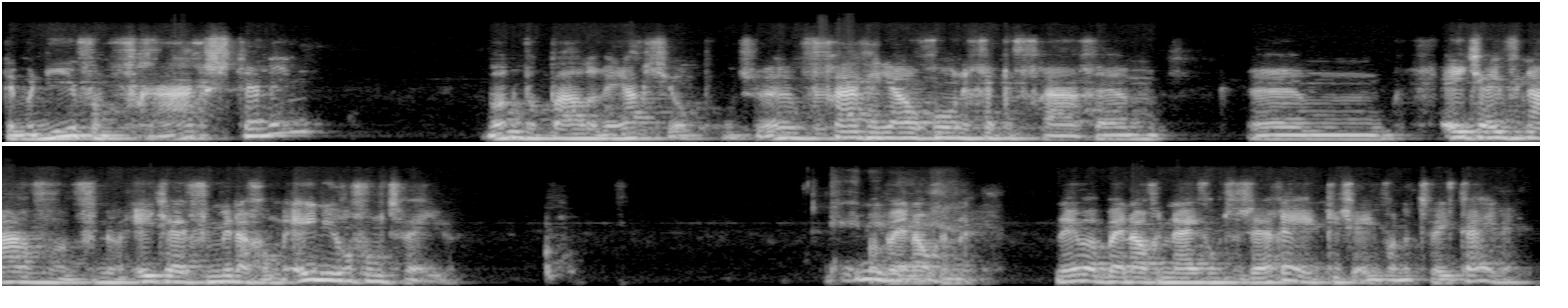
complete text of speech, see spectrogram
de manier van vraagstelling. Wat een bepaalde reactie op. We vragen jou gewoon een gekke vraag. Um, Um, eet, jij vanavond, eet jij vanmiddag om 1 uur of om 2 uur? Wat ben je nou, nee, wat ben je nou geneigd om te zeggen? Ik kies een van de twee tijden.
